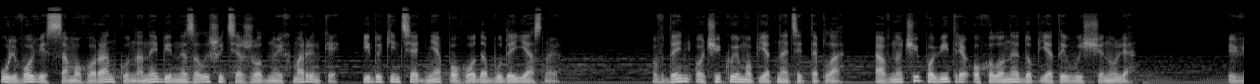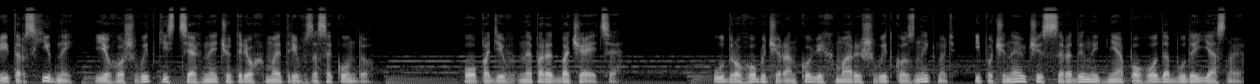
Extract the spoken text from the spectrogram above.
У Львові з самого ранку на небі не залишиться жодної хмаринки, і до кінця дня погода буде ясною. Вдень очікуємо 15 тепла, а вночі повітря охолоне до 5 вище нуля. Вітер східний, його швидкість сягне 4 метрів за секунду. Опадів не передбачається. У Дрогобичі ранкові хмари швидко зникнуть, і починаючи з середини дня погода буде ясною.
